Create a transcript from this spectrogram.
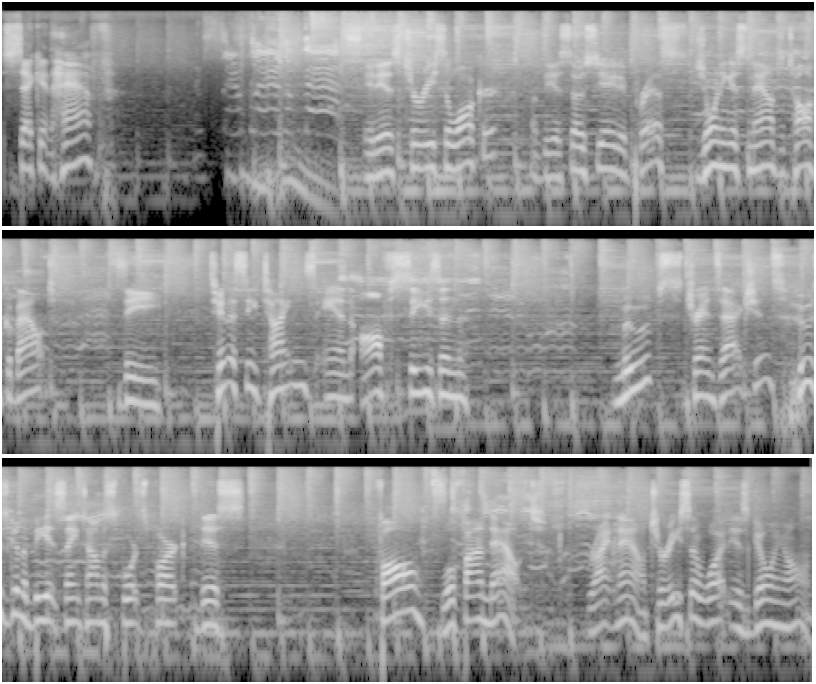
second half. It is Teresa Walker of the Associated Press joining us now to talk about the Tennessee Titans and off-season moves, transactions. Who's going to be at St. Thomas Sports Park this fall? We'll find out right now. Teresa, what is going on?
